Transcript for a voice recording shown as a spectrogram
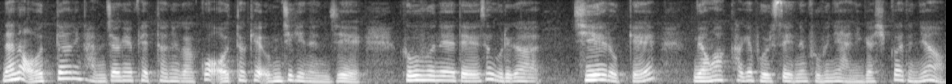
나는 어떤 감정의 패턴을 갖고 어떻게 움직이는지 그 부분에 대해서 우리가 지혜롭게 명확하게 볼 수 있는 부분이 아닌가 싶거든요.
